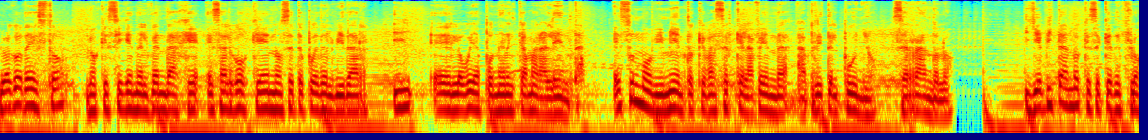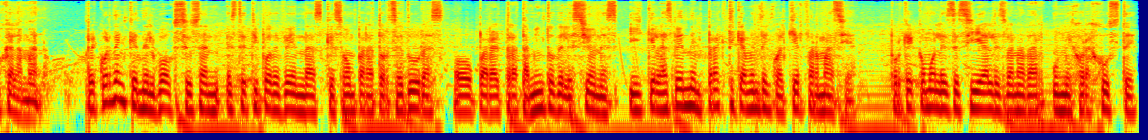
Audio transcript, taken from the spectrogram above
Luego de esto, lo que sigue en el vendaje es algo que no se te puede olvidar y eh, lo voy a poner en cámara lenta. Es un movimiento que va a hacer que la venda apriete el puño, cerrándolo y evitando que se quede floja la mano. Recuerden que en el box se usan este tipo de vendas que son para torceduras o para el tratamiento de lesiones y que las venden prácticamente en cualquier farmacia, porque como les decía les van a dar un mejor ajuste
